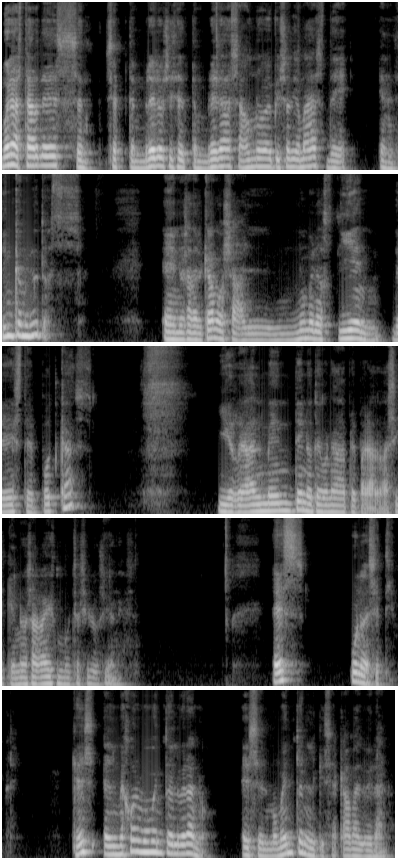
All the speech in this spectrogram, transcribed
Buenas tardes, septembreros y septembreras, a un nuevo episodio más de En 5 minutos. Eh, nos acercamos al número 100 de este podcast y realmente no tengo nada preparado, así que no os hagáis muchas ilusiones. Es 1 de septiembre, que es el mejor momento del verano, es el momento en el que se acaba el verano.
